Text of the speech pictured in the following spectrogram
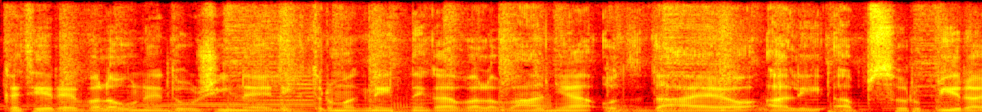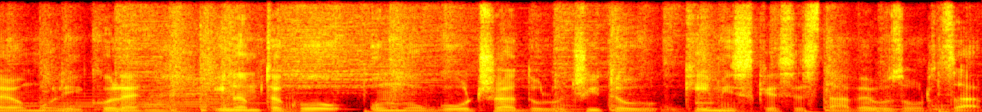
katere valovne dolžine elektromagnetnega valovanja oddajajo ali absorbirajo molekule in nam tako omogoča določitev kemijske sestave vzorca.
